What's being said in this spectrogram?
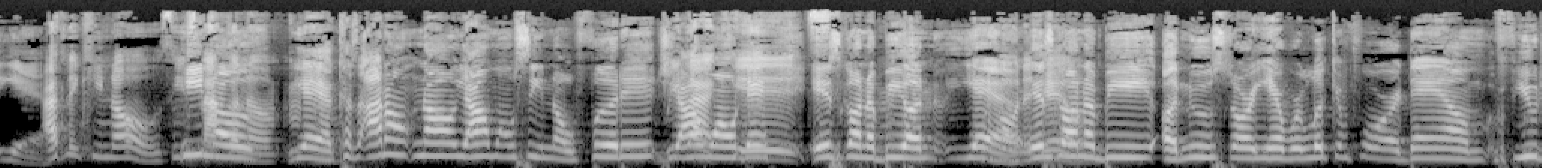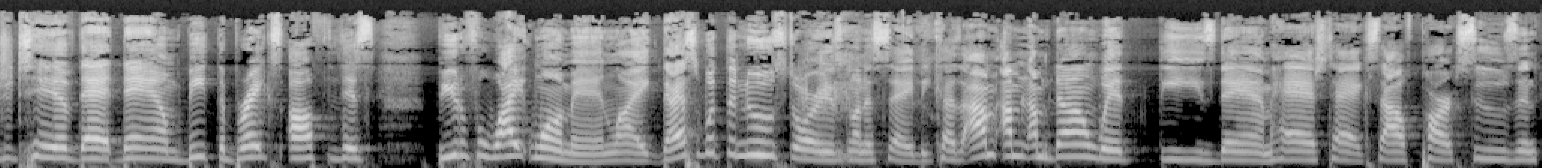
Yeah, I think he knows. He's he not knows. Gonna, mm-mm. yeah, because I don't know. Y'all won't see no footage. We Y'all won't. That, it's gonna be a yeah. going to It's gonna be a news story. Yeah, we're looking for a damn fugitive that damn beat the brakes off this beautiful white woman. Like that's what the news story is gonna say. Because I'm I'm I'm done with these damn hashtag South Park Susan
